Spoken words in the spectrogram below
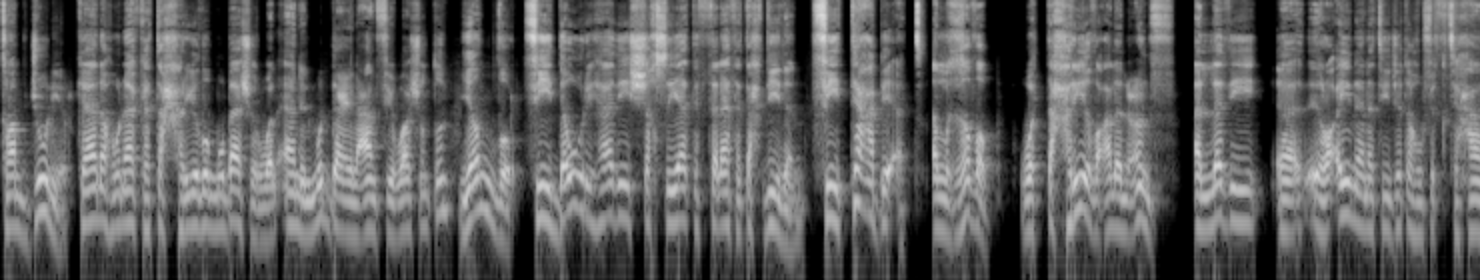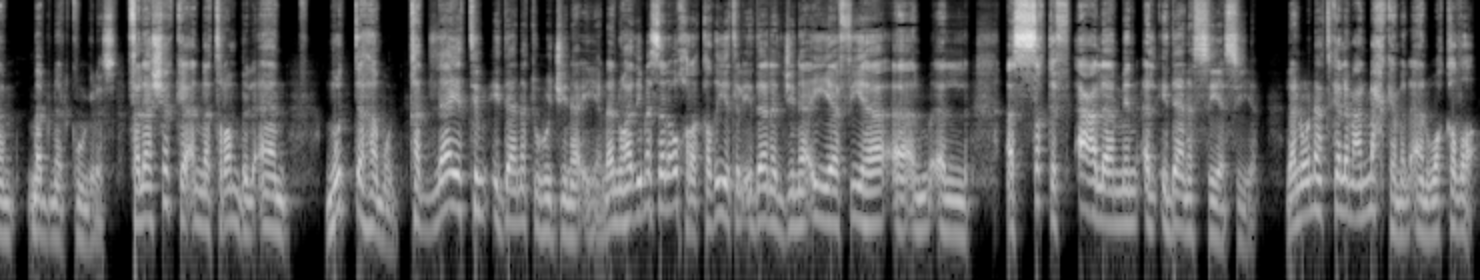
ترامب جونيور. كان هناك تحريض مباشر والآن المدعي العام في واشنطن ينظر في دور هذه الشخصيات الثلاثة تحديدا في تعبئة الغضب والتحريض على العنف الذي آه، رأينا نتيجته في اقتحام مبنى الكونغرس، فلا شك أن ترامب الآن متهم قد لا يتم إدانته جنائيا، لأنه هذه مسألة أخرى، قضية الإدانة الجنائية فيها آه، السقف أعلى من الإدانة السياسية. لأنه نتكلم عن محكمة الآن وقضاء.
